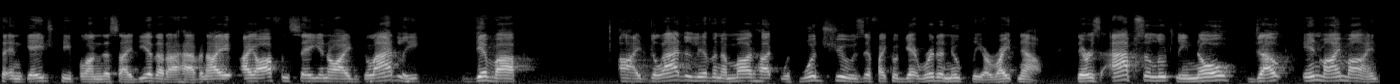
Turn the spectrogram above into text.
to engage people on this idea that I have, and I I often say, you know, I'd gladly give up. I'd gladly live in a mud hut with wood shoes if I could get rid of nuclear right now. There is absolutely no doubt in my mind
